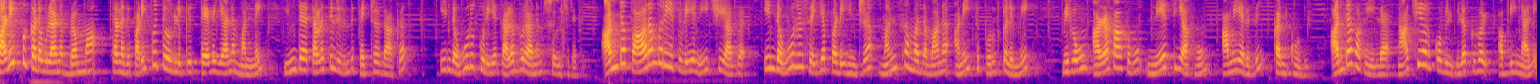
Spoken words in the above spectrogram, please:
படைப்பு கடவுளான பிரம்மா தனது படைப்பு தொழிலுக்கு தேவையான மண்ணை இந்த தளத்திலிருந்து பெற்றதாக இந்த ஊருக்குரிய தலபுராணம் சொல்கிறது. அந்த பாரம்பரியத்துடைய நீட்சியாக இந்த ஊரில் செய்யப்படுகின்ற மண் சம்பந்தமான அனைத்து பொருட்களுமே மிகவும் அழகாகவும் நேர்த்தியாகவும் அமையறது கண்கூடி. அந்த வகையில் நாச்சியார் கோவில் விளக்குகள் அப்படின்னாலே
